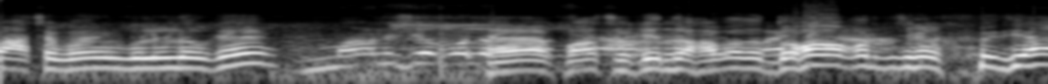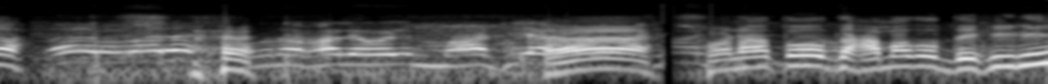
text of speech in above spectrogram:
পাঁচ বলে লোকে। হ্যাঁ পাঁচ কিন্তু আমাদের দহ করে দিয়েছিল খুঁজিয়া হ্যাঁ সোনা তো আমার তো দেখিনি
